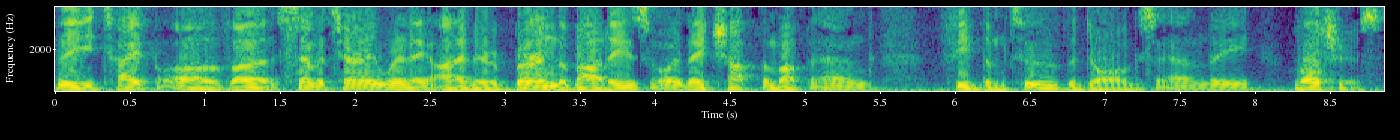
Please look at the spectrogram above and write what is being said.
the type of uh, cemetery where they either burn the bodies or they chop them up and feed them to the dogs and the vultures.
